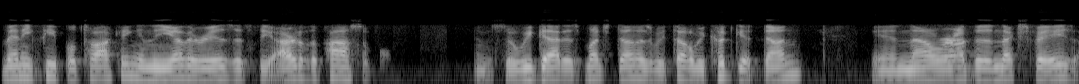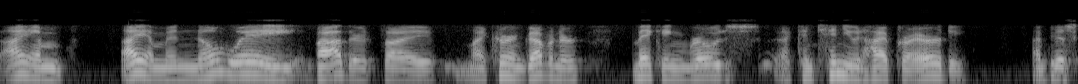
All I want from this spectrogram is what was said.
many people talking, and the other is it's the art of the possible. And so we got as much done as we thought we could get done, and now we're on to the next phase. I am, I am in no way bothered by my current governor making roads a continued high priority. I'm just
